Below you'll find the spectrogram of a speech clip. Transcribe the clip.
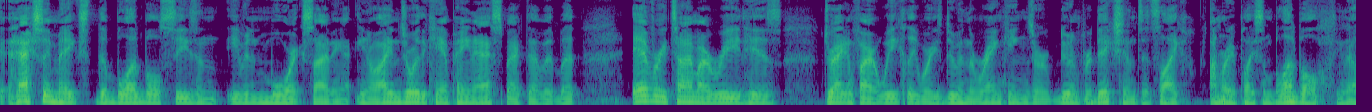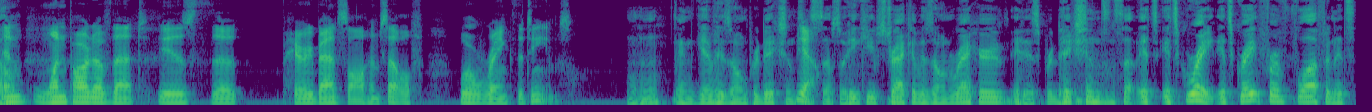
It actually makes the Blood Bowl season even more exciting. You know, I enjoy the campaign aspect of it, but every time I read his Dragonfire Weekly where he's doing the rankings or doing predictions, it's like I'm ready to play some Blood Bowl. You know, And one part of that is the Harry Badsaw himself will rank the teams. Mm-hmm. and give his own predictions Yeah. and stuff. So he keeps track of his own record, his predictions and stuff. It's it's great. It's great for fluff, and it's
